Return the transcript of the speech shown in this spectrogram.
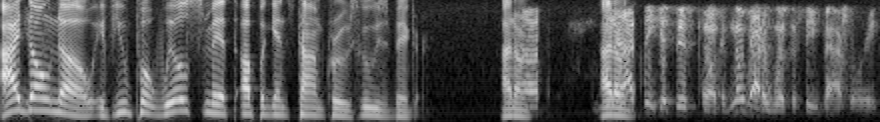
I don't know if you put Will Smith up against Tom Cruise, who is bigger. I don't Uh, I don't yeah, I think at this point, because nobody went to see Valkyrie.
